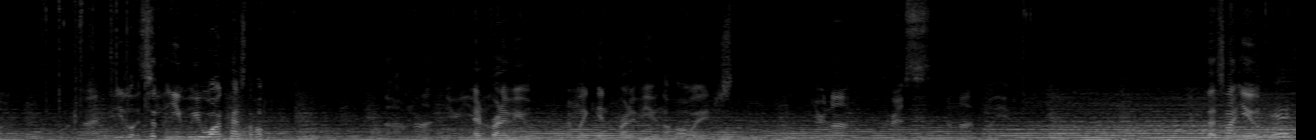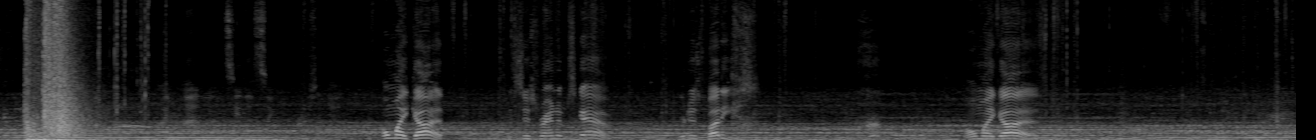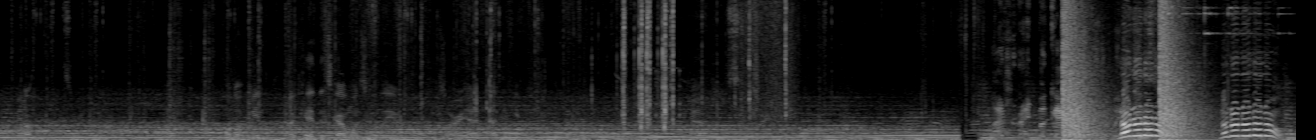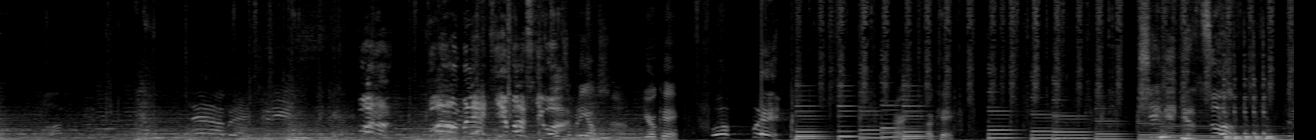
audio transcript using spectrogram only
You, lo- so you, you walked past the hall No, I'm not near you. in front of you. I'm like in front of you in the hallway. Just You're not Chris. I'm not by you. that's not you. I, Oh my god! It's just random scav. We're just buddies. Oh my god. Hold on, me. Okay, this guy wants to leave. Sorry, I, I think Пожрать пока. he No, no, no, no! No, no, no, no, no! Вон он! Вон он, блядь, ебашь его! That's somebody else. You're okay. Опы! Alright, okay. Шеми перцов!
